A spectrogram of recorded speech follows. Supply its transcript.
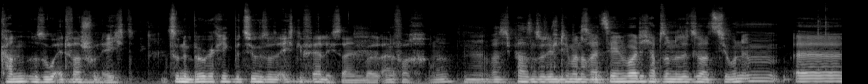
kann so etwas schon echt zu einem Bürgerkrieg beziehungsweise echt gefährlich sein, weil einfach, ne? Ja, was ich passend zu dem Thema noch erzählen wollte, ich habe so eine Situation im, äh,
